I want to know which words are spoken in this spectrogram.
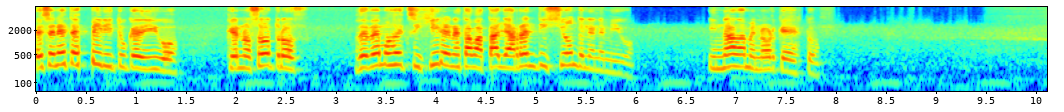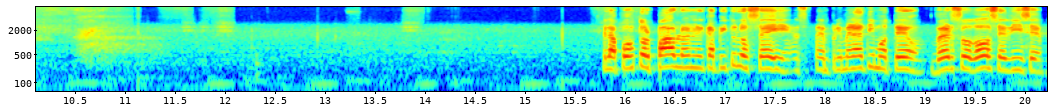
Es en este espíritu que digo que nosotros debemos exigir en esta batalla rendición del enemigo. Y nada menor que esto. El apóstol Pablo en el capítulo 6, en 1 Timoteo, verso 12, dice,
